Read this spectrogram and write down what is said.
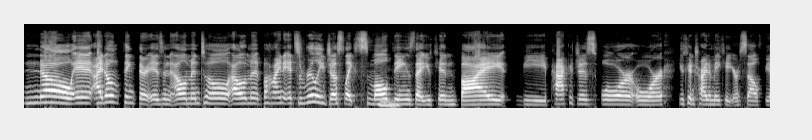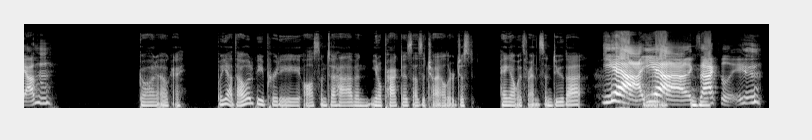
No, it, I don't think there is an elemental element behind it. It's really just like small Hmm. things that you can buy the packages for, or you can try to make it yourself. Yeah. God, okay. but yeah, that would be pretty awesome to have and, you know, practice as a child or just hang out with friends and do that. Yeah, yeah, Mhm. exactly.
